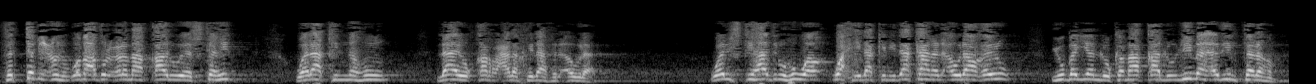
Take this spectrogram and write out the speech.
فاتبعون وبعض العلماء قالوا يجتهد ولكنه لا يقر على خلاف الأولى. والاجتهاد هو وحي لكن إذا كان الأولى غيره يبين له كما قالوا لما أذنت لهم.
